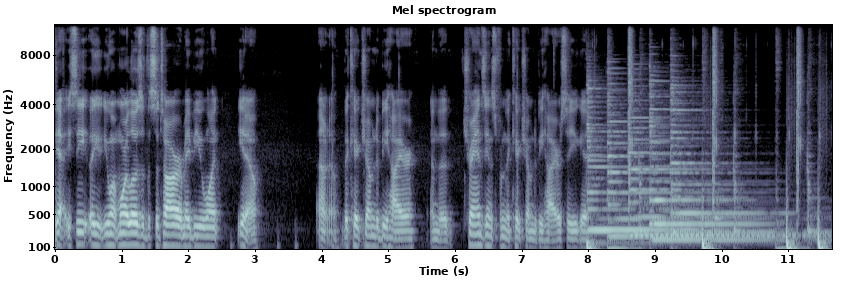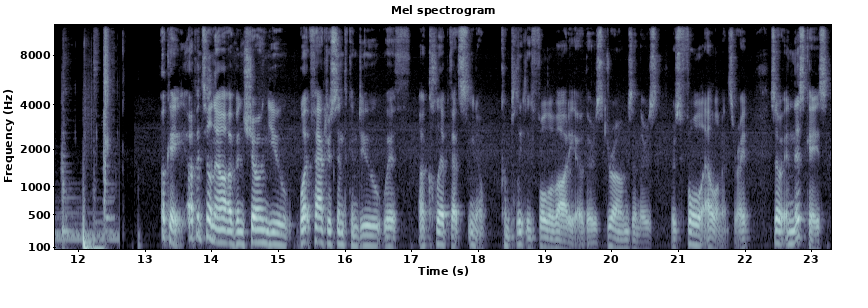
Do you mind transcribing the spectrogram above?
Yeah, you see, you want more lows of the sitar, or maybe you want, you know, I don't know, the kick drum to be higher, and the transients from the kick drum to be higher, so you get... Okay, up until now I've been showing you what Factor Synth can do with a clip that's, you know, completely full of audio. There's drums and there's, there's full elements, right? So in this case,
